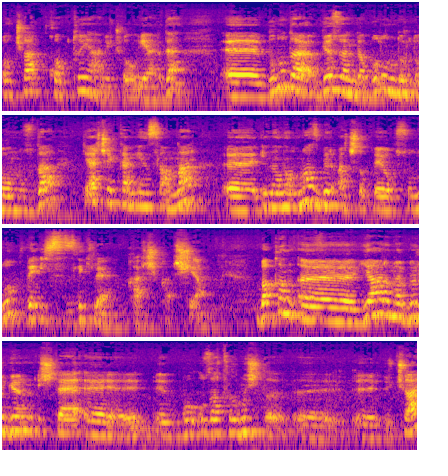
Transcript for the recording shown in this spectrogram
o çark koptu yani çoğu yerde. E, Bunu da göz önünde bulundurduğumuzda gerçekten insanlar e, inanılmaz bir açlık ve yoksulluk ve işsizlikle karşı karşıya. Bakın e, yarın öbür gün işte e, bu uzatılmıştı 3 ay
